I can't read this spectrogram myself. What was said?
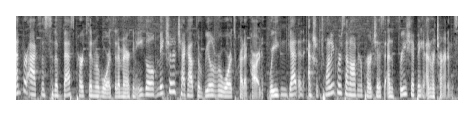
And for access to the best perks and rewards at American Eagle, make sure to check out the Real Rewards credit card, where you can get an extra 20% off your purchase and free shipping and returns.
